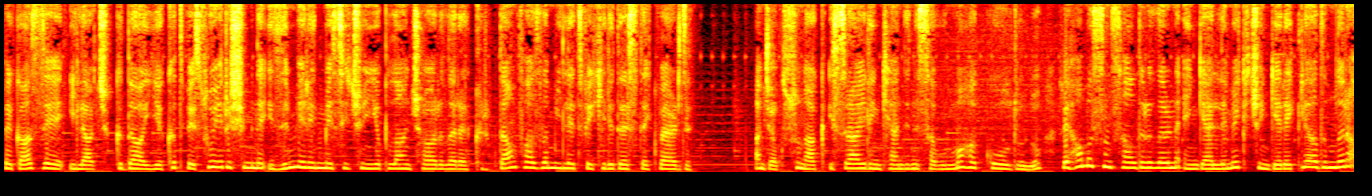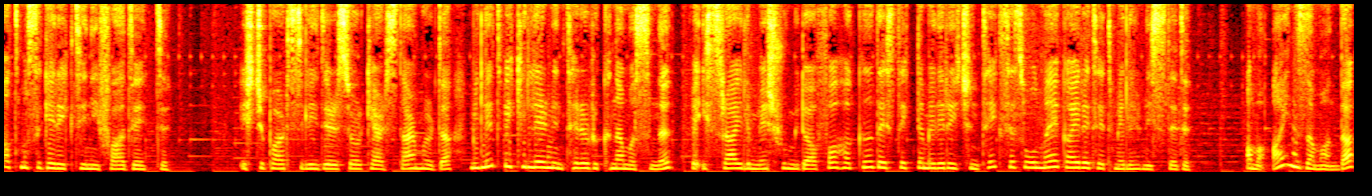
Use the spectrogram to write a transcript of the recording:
ve Gazze'ye ilaç, gıda, yakıt ve su erişimine izin verilmesi için yapılan çağrılara 40'tan fazla milletvekili destek verdi. Ancak Sunak, İsrail'in kendini savunma hakkı olduğunu ve Hamas'ın saldırılarını engellemek için gerekli adımları atması gerektiğini ifade etti. İşçi Partisi lideri Sir Keir Starmer da milletvekillerinin terörü kınamasını ve İsrail'in meşru müdafaa hakkını desteklemeleri için tek ses olmaya gayret etmelerini istedi. Ama aynı zamanda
